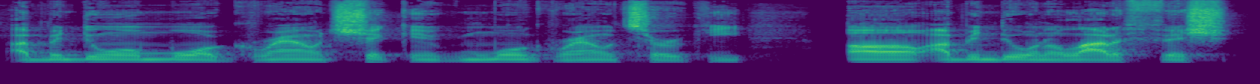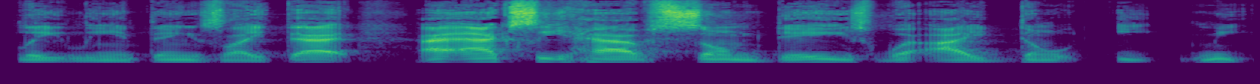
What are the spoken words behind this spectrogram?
I've been doing more ground chicken, more ground turkey. Uh, I've been doing a lot of fish lately and things like that. I actually have some days where I don't eat meat.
